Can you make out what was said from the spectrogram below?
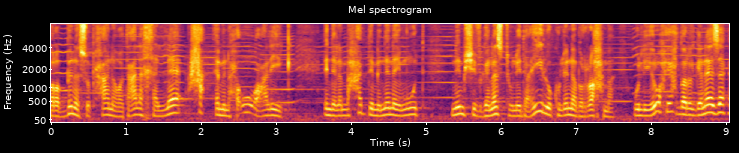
فربنا سبحانه وتعالى خلاه حق من حقوقه عليك. إن لما حد مننا يموت نمشي في جنازته وندعي له كلنا بالرحمة. واللي يروح يحضر الجنازة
